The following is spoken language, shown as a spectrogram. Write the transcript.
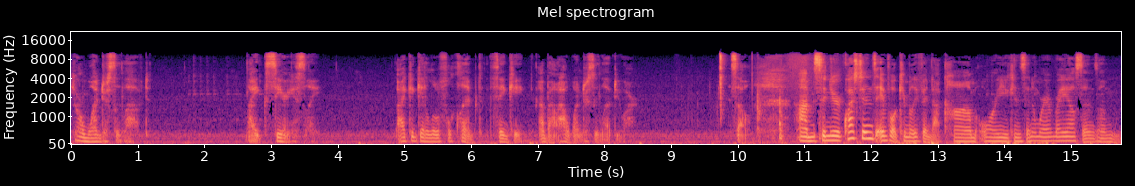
you are wondrously loved. Like, seriously. I could get a little full clamped thinking about how wondrously loved you are. So um, send your questions, info at KimberlyFinton.com, or you can send them where everybody else sends them,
